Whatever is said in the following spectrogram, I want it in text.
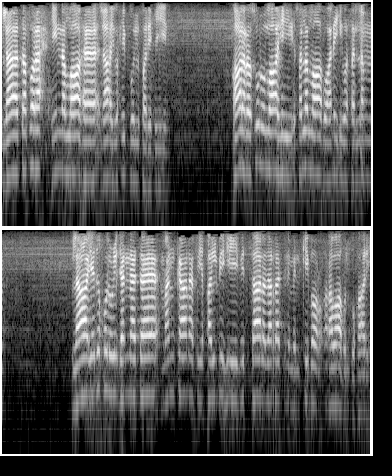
لا تفرح إن الله لا يحب الفرحين قال رسول الله صلى الله عليه وسلم لا يدخل الجنة من كان في قلبه مثال ذرة من كبر رواه البخاري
